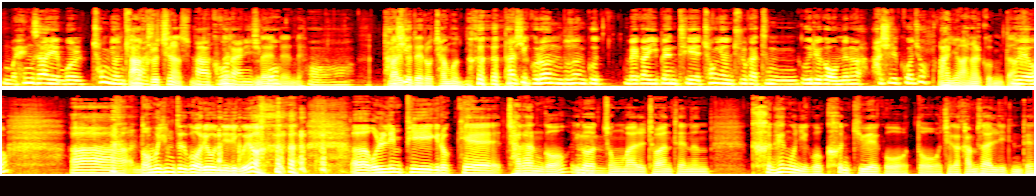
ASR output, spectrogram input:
뭐 행사에 뭘 총연출 아 그렇지는 않습니다. 아 그건 네. 아니시고 네, 네, 네. 어. 말 그대로 자문. 다시 그런 무슨 그 메가 이벤트에 총연출 같은 의뢰가 오면은 하실 거죠? 아니요, 안 할 겁니다. 왜요? 아, 너무 힘들고 어려운 일이고요. 어, 올림픽 이렇게 잘한 거, 이거 음. 정말 저한테는 큰 행운이고 큰 기회고 또 제가 감사할 일인데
